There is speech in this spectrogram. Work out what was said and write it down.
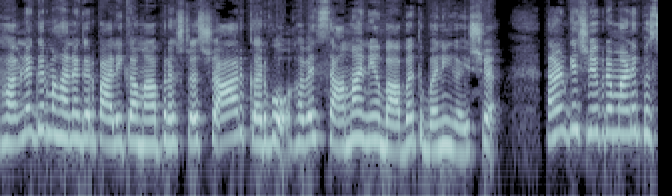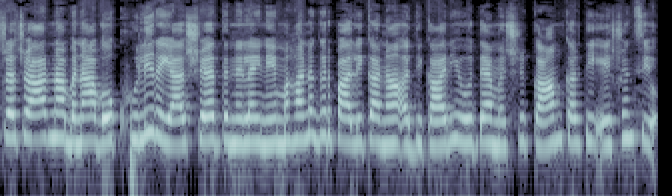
ભાવનગર મહાનગરપાલિકામાં ભ્રષ્ટાચાર કરવો હવે સામાન્ય બાબત બની ગઈ છે. કારણ કે જે પ્રમાણે ભ્રષ્ટાચારના બનાવો ખુલી રહ્યા છે, તેને લઈને મહાનગરપાલિકાના અધિકારીઓ તેમજ કામ કરતી એજન્સીઓ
